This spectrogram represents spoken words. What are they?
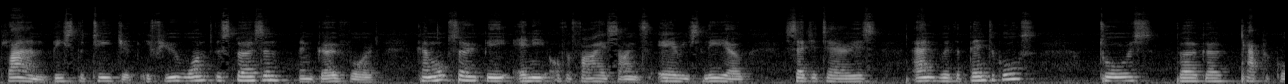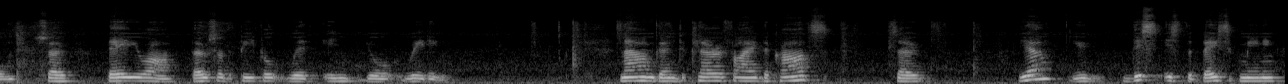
Plan. Be strategic. If you want this person, then go for it. Can also be any of the fire signs. Aries, Leo, Sagittarius. And with the Pentacles, Taurus, Virgo, Capricorn. So there you are. Those are the people within your reading. Now I'm going to clarify the cards. So yeah, you this is the basic meaning.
